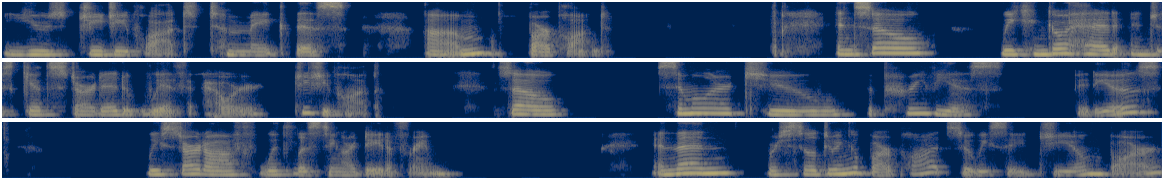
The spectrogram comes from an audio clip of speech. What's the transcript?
use ggplot to make this um, bar plot. And so we can go ahead and just get started with our ggplot. So similar to the previous videos, we start off with listing our data frame. And then we're still doing a bar plot, so we say geom bar,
